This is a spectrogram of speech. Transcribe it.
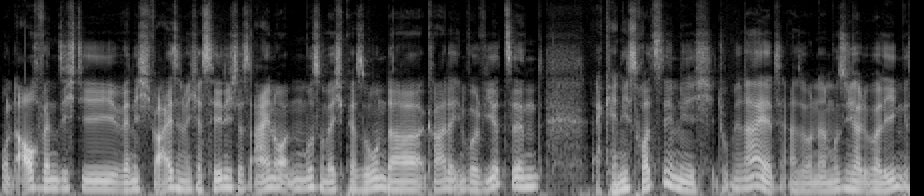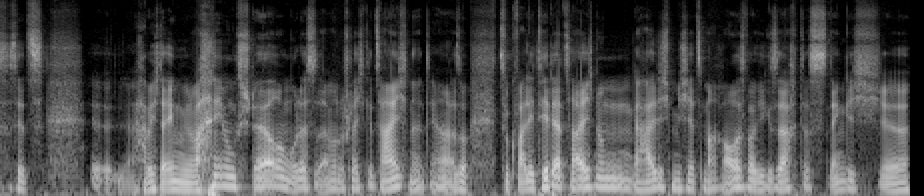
und auch wenn sich die, wenn ich weiß, in welcher Szene ich das einordnen muss und welche Personen da gerade involviert sind, erkenne ich es trotzdem nicht. Tut mir leid. Also und dann muss ich halt überlegen, ist das jetzt, äh, habe ich da irgendwie eine Wahrnehmungsstörung oder ist es einfach nur schlecht gezeichnet? Ja, also zur Qualität der Zeichnung, da halte ich mich jetzt mal raus, weil wie gesagt, das denke ich, äh,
